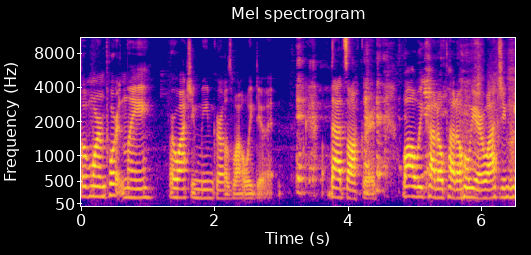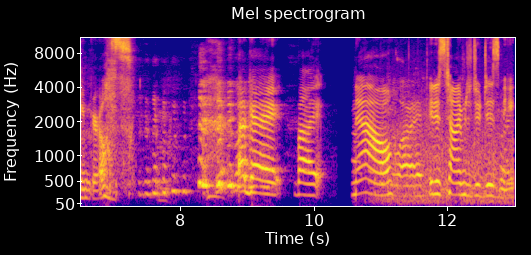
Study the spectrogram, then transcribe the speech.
but more importantly, we're watching Mean Girls while we do it. That's awkward. While we cuddle puddle, we are watching Mean Girls. okay, bye. Now it is time to do Disney.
